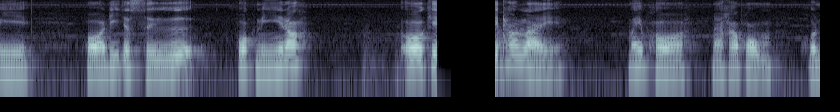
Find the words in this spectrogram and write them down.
มีพอที่จะซื้อพวกนี้เนาะโอเค เท่าไหร่ ไม่พอนะครับผม ผล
